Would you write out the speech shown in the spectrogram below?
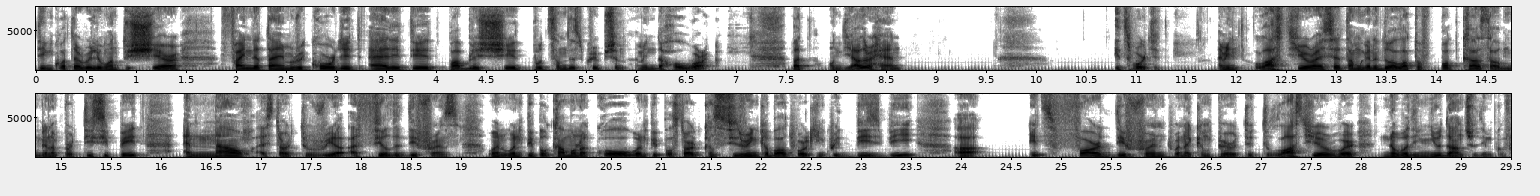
think what i really want to share find the time record it edit it publish it put some description i mean the whole work. But on the other hand it's worth it. I mean, last year I said I'm gonna do a lot of podcasts, I'm gonna participate, and now I start to real I feel the difference when when people come on a call, when people start considering about working with BizzBee. Uh, it's far different when I compare it to, to last year where nobody knew Dancho Dimkov.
